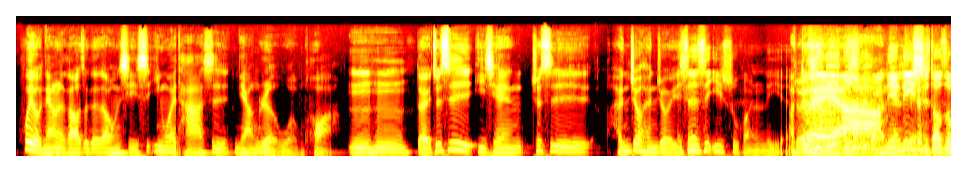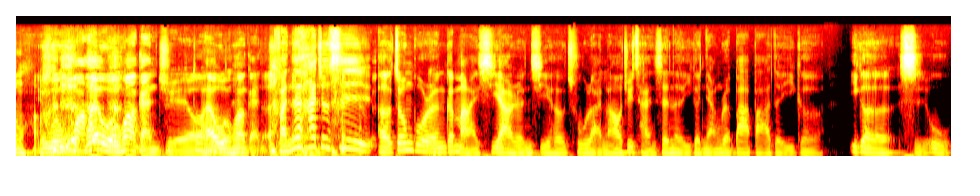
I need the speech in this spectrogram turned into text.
会有娘惹糕这个东西，是因为它是娘惹文化，嗯哼，对，就是以前就是很久很久以前。欸真的是艺术管理啊耶，对呀啊连历史都这么好有。文化，还有文化感觉哦，对还有文化感觉。反正它就是呃中国人跟马来西亚人结合出来，然后去产生了一个娘惹巴巴的一个一个食物。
